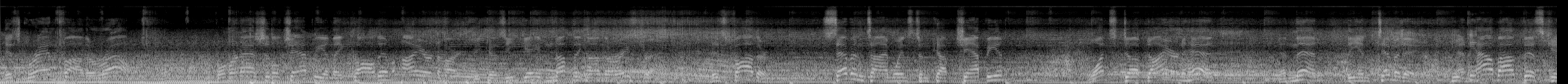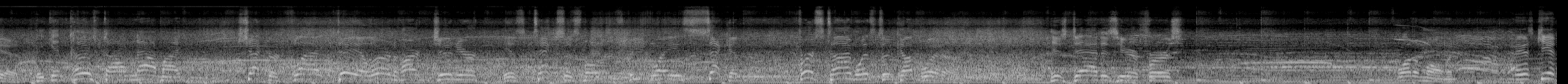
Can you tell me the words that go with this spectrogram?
His grandfather, Ralph, former national champion, they called him Ironheart because he gave nothing on the racetrack. His father, seven time Winston Cup champion, once dubbed Ironhead, and then the Intimidator. He and can- how about this kid? He can coast on now, Mike. Checkered flag, Dale Earnhardt Jr. is Texas Motor Speedway's second first time Winston Cup winner. His dad is here first. What a moment. This kid,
